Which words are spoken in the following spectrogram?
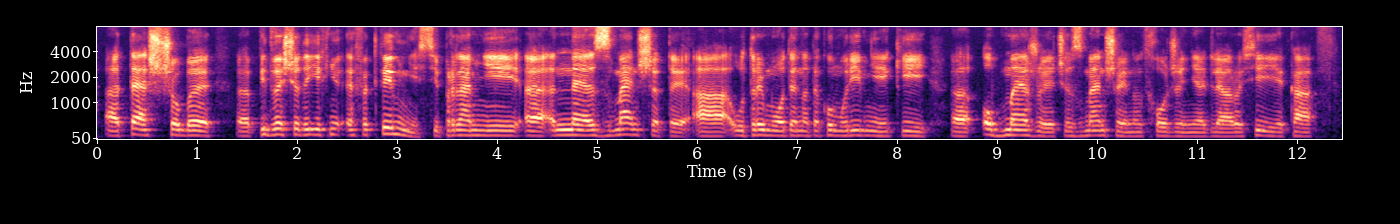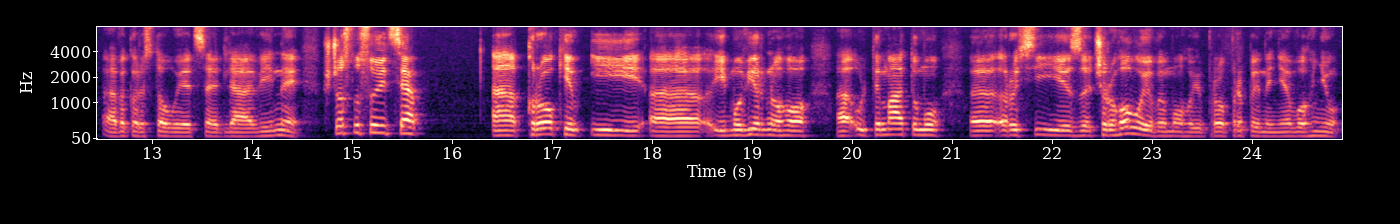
е, те, щоб е, підвищити їхню ефективність і принаймні е, не зменшити, а утримувати на такому рівні, який е, обмежує чи зменшує надходження для Росії, яка використовує це для війни. Що стосується кроків і ймовірного ультиматуму Росії з черговою вимогою про припинення вогню,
